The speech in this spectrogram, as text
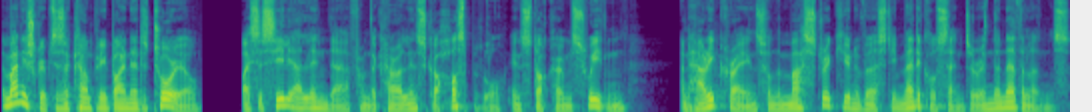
The manuscript is accompanied by an editorial by Cecilia Linde from the Karolinska Hospital in Stockholm, Sweden, and Harry Crijns from the Maastricht University Medical Center in the Netherlands.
